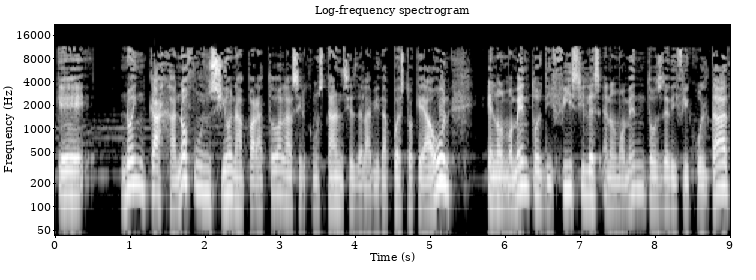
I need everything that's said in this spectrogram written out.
que no encaja, no funciona para todas las circunstancias de la vida, puesto que aún en los momentos difíciles, en los momentos de dificultad,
